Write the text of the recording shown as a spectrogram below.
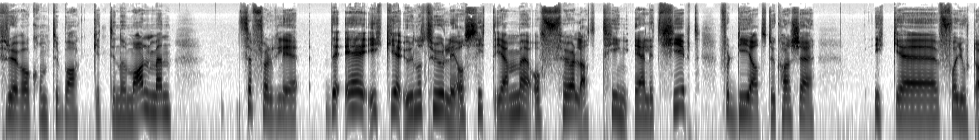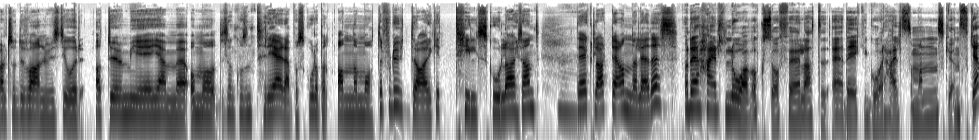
prøve å komme tilbake til normalen. Men selvfølgelig, det er ikke unaturlig å sitte hjemme og føle at ting er litt kjipt, fordi at du kanskje ikke får gjort alt som du vanligvis gjorde, at du er mye hjemme og må liksom konsentrere deg på skolen på en annen måte, for du drar ikke til skolen. ikke sant? Det er klart det er annerledes. Og det er helt lov også å føle at det ikke går helt som man skulle ønske,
